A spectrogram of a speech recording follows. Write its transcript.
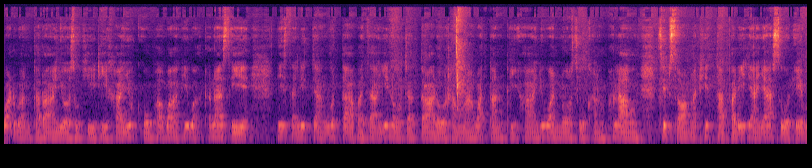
วัตวันตรายโยสุขีทีคายุโกภวะพิวัฒนาสีนิสนิจังวุตตาปจายโนจัตตาโรธรรมาวัตันติอายุวันโนสุขังพลัง 12 อาทิตตปริยายาสูตรเอว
